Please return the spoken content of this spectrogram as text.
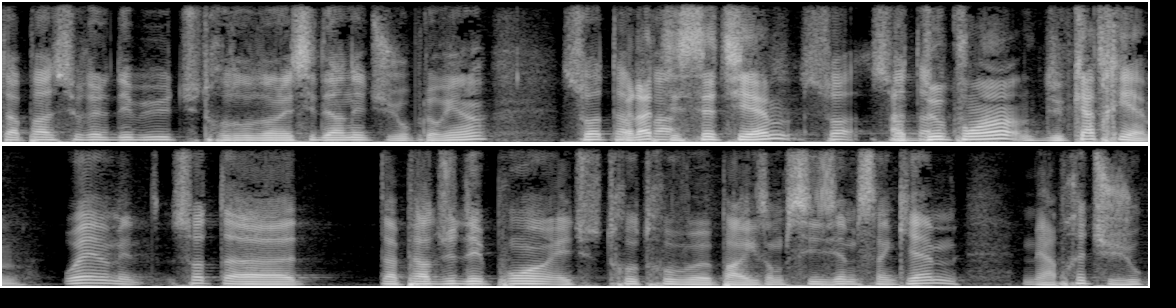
t'as pas assuré le début, tu te retrouves dans les six derniers, tu joues plus rien. Soit Mais là, pas. t'es septième Soit, à soit deux points du quatrième. Ouais, mais soit t'as as perdu des points et tu te retrouves par exemple 6ème, 5ème, mais après tu joues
